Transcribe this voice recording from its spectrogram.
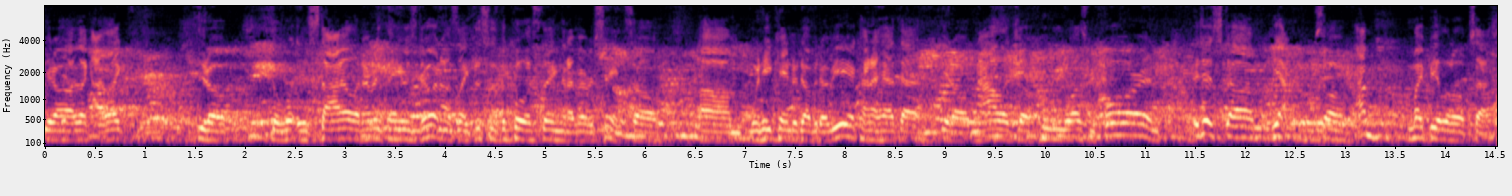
You know, I like I like, you know, the, his style and everything he was doing. I was like, this is the coolest thing that I've ever seen. So um, when he came to WWE, I kind of had that you know knowledge of who he was before, and it just um, yeah. So I might be a little obsessed.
